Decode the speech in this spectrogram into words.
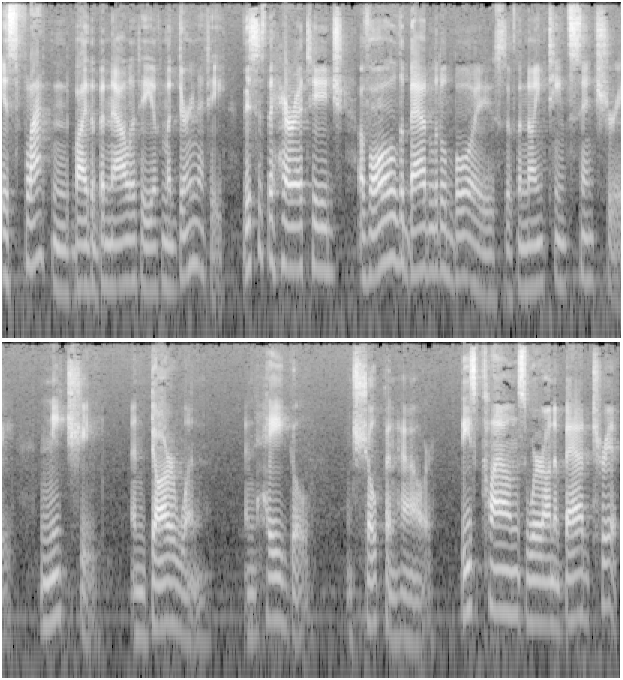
is flattened by the banality of modernity. This is the heritage of all the bad little boys of the 19th century Nietzsche and Darwin and Hegel and Schopenhauer. These clowns were on a bad trip,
